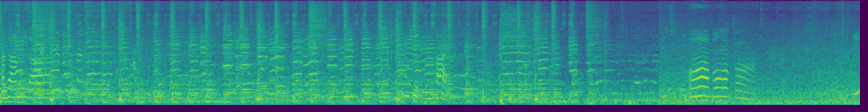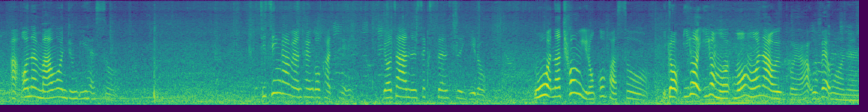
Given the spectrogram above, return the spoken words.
감사합니다. 와, 붕어빵. 아, 오늘 만원 준비했어. 지친 가면 된 것 같아. 여자는 섹센스 1호. 오, 나 처음 이런 거 봤어. 이거, 이거, 이거 뭐, 뭐, 뭐 나올 거야? 500원은.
